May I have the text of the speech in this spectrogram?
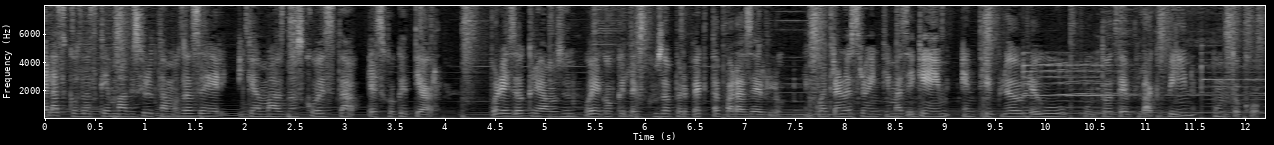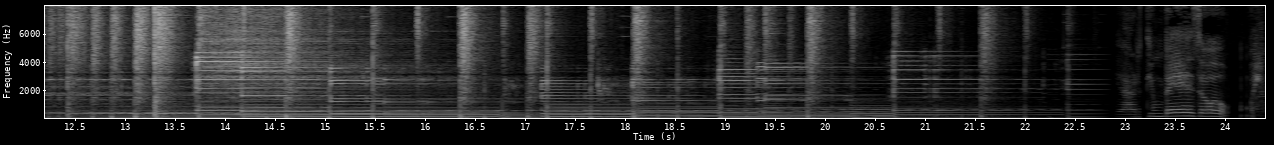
de las cosas que más disfrutamos hacer y que más nos cuesta es coquetear. Por eso creamos un juego que es la excusa perfecta para hacerlo. Encuentra nuestro Intimacy Game en www.theblackbean.co. Darte un beso, bueno,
